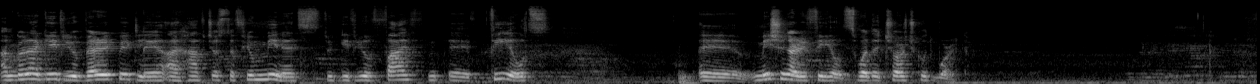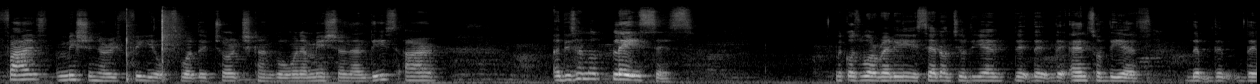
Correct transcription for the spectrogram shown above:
I'm gonna give you very quickly. I have just a few minutes to give you five uh, fields, uh, missionary fields where the church could work. Five missionary fields where the church can go on a mission, and these are uh, these are not places because we already said until the end the, the, the ends of the earth, the, the, the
